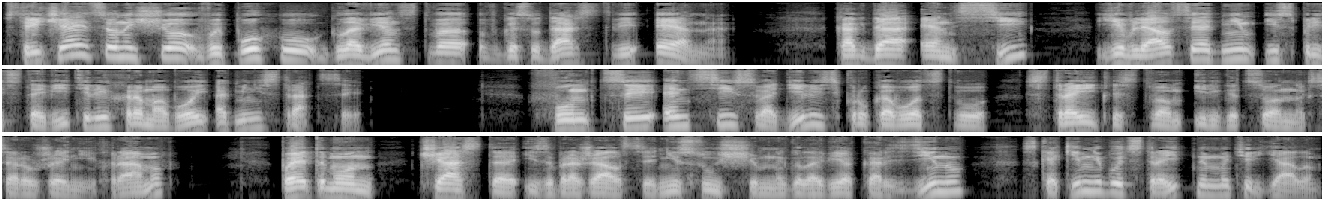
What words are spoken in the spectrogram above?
Встречается он еще в эпоху главенства в государстве Эна, когда НС являлся одним из представителей храмовой администрации. Функции НС сводились к руководству строительством ирригационных сооружений храмов, поэтому он часто изображался несущим на голове корзину с каким-нибудь строительным материалом.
